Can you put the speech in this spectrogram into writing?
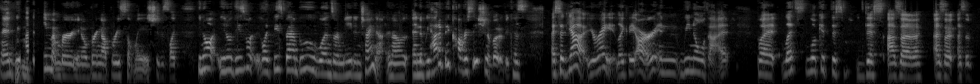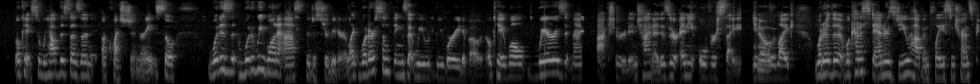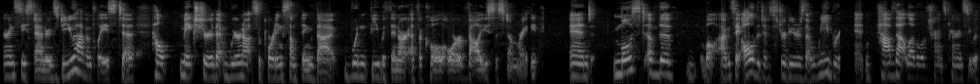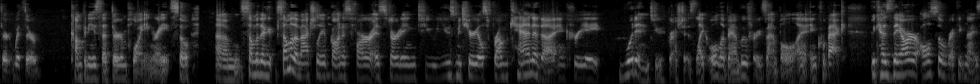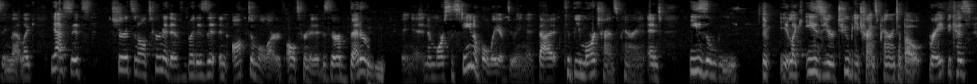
And we mm-hmm. had a team member, you know, bring up recently. She was like, you know, you know, these like these bamboo ones are made in China, and I was, and we had a big conversation about it because I said, yeah, you're right, like they are, and we know that, but let's look at this this as a as a as a okay. So we have this as a, a question, right? So what is what do we want to ask the distributor? Like what are some things that we would be worried about? Okay well where is it manufactured in china? Is there any oversight? You know like what are the what kind of standards do you have in place and transparency standards do you have in place to help make sure that we're not supporting something that wouldn't be within our ethical or value system right? And most of the well i would say all the distributors that we bring in have that level of transparency with their with their companies that they're employing right? So um, some of the some of them actually have gone as far as starting to use materials from Canada and create wooden toothbrushes, like Ola Bamboo, for example, uh, in Quebec, because they are also recognizing that, like, yes, it's sure it's an alternative, but is it an optimal alternative? Is there a better mm-hmm. way of doing it and a more sustainable way of doing it that could be more transparent and easily, like, easier to be transparent about, right? Because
